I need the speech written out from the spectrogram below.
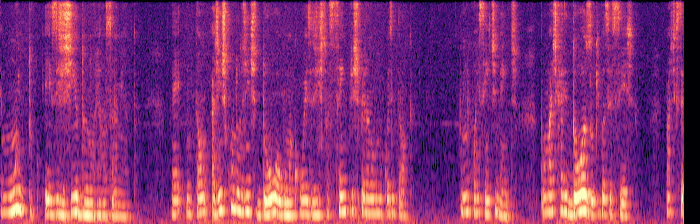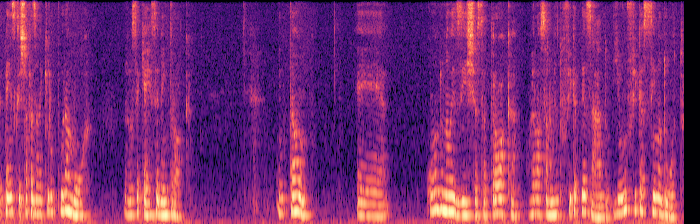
é muito exigido no relacionamento. Né? Então, a gente quando a gente doa alguma coisa, a gente está sempre esperando alguma coisa em troca, inconscientemente. Por mais caridoso que você seja, por mais que você pense que você está fazendo aquilo por amor, mas você quer receber em troca. Então, é, quando não existe essa troca, o relacionamento fica pesado e um fica acima do outro.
